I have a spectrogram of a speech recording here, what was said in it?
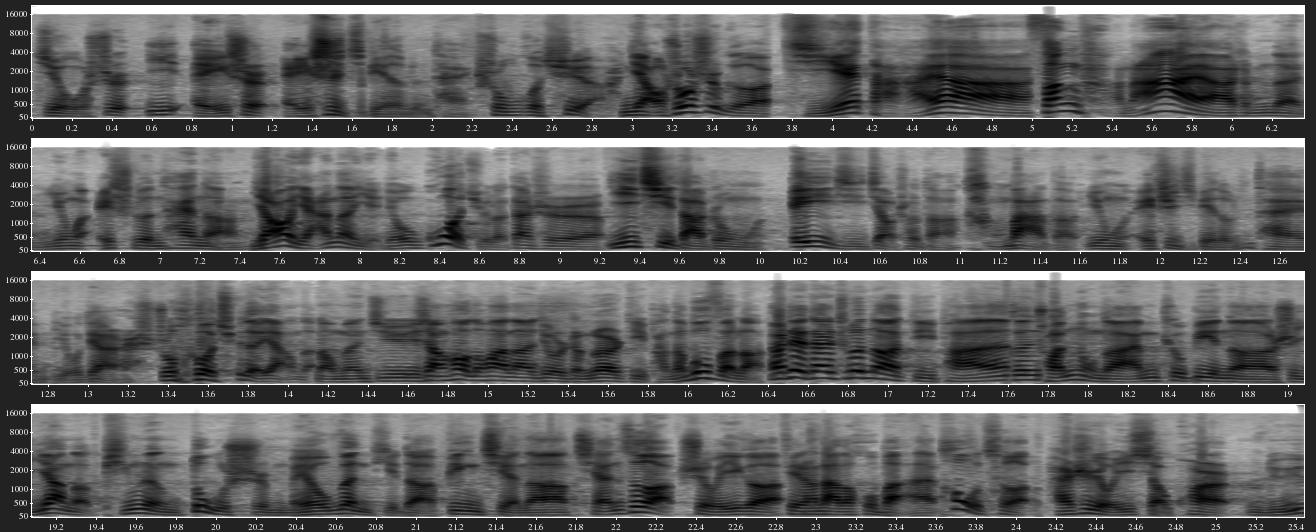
九十一 H H 级别的轮胎，说不过去啊！你要说是个捷达呀、桑塔纳呀什么的，你用 H 轮胎呢，咬咬牙呢也就过去了。但是一汽大众 A 级轿车的扛把子用 H 级别的轮胎，有点说不过去的样子。那我们继续向后的话呢，就是整个底盘的部分了。那这台车呢，底盘跟传统的 MQB 呢是一样的，平整度是没有问题的，并且呢，前侧是有一个非常大的护板，后侧还是有一小块铝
